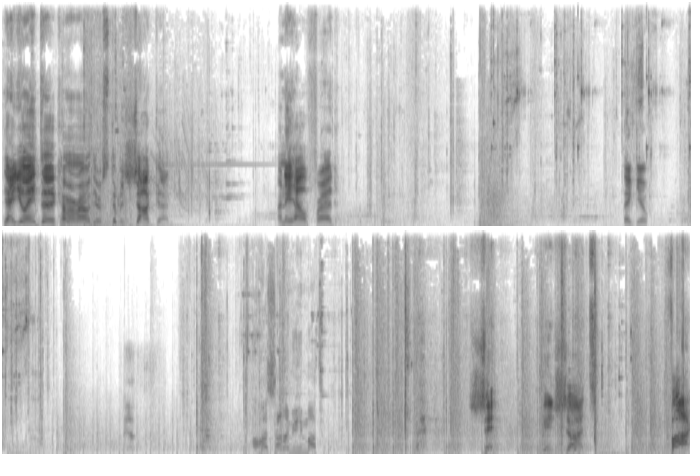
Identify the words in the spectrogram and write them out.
Yeah, you ain't uh, coming around with your stupid shotgun. I need help, Fred. Thank you. Yep. Aha sana mühimmat. Shit! I'm getting shot. Fuck!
